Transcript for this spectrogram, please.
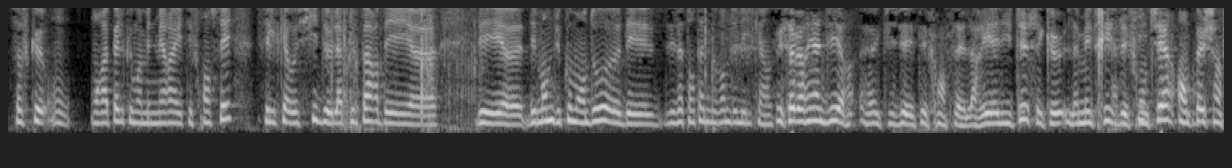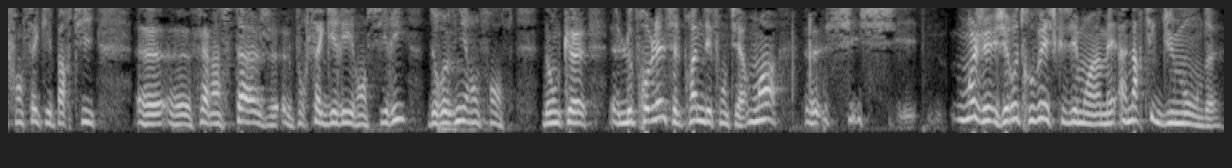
sauf que on, on rappelle que Mohamed Merah était français. C'est le cas aussi de la plupart des, euh, des, euh, des membres du commando euh, des, des attentats de novembre 2015. Mais ça veut rien dire euh, qu'ils aient été français. La réalité, c'est que la maîtrise Ah, des si. frontières empêche un Français qui est parti euh, euh, faire un stage pour s'aguerrir en Syrie de revenir en France. Donc euh, le problème, c'est le problème des frontières. Moi, euh, si- si- moi, j'ai retrouvé, excusez-moi, hein, mais un article du Monde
